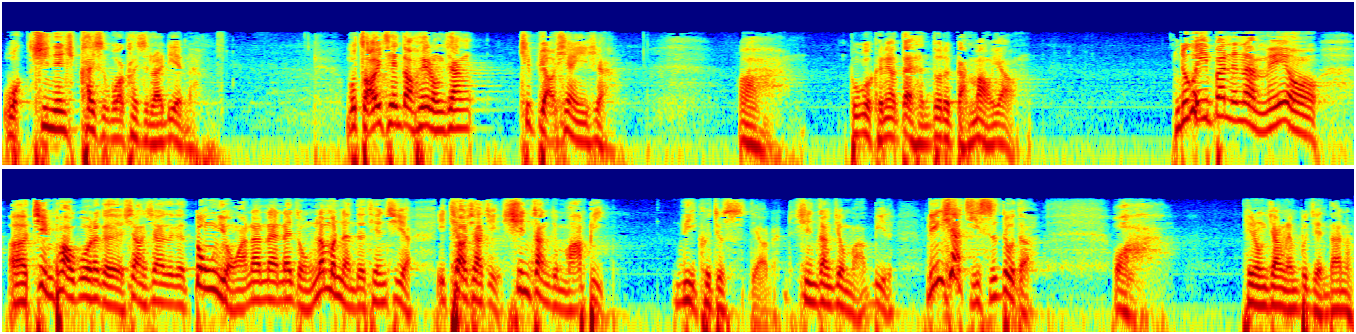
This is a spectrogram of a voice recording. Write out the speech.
我今天开始，我要开始来练了。我早一天到黑龙江去表现一下啊，不过肯定要带很多的感冒药。如果一般人呢没有呃浸泡过那个像像这个冬泳啊，那那那种那么冷的天气啊，一跳下去心脏就麻痹，立刻就死掉了，心脏就麻痹了，零下几十度的。哇，黑龙江人不简单了，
